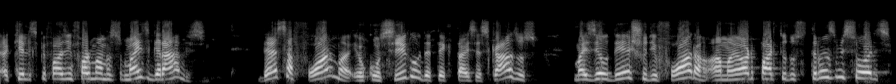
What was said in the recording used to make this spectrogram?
aqueles que fazem formas mais graves. Dessa forma, eu consigo detectar esses casos, mas eu deixo de fora a maior parte dos transmissores,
